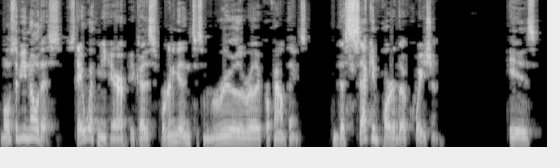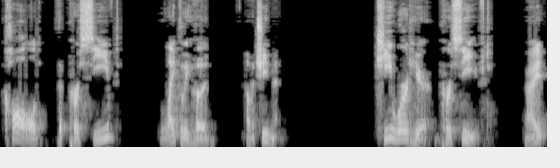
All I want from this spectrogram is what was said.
Most of you know this. Stay with me here because we're going to get into some really, really profound things. The second part of the equation is called the perceived likelihood of achievement. Key word here, perceived, right?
